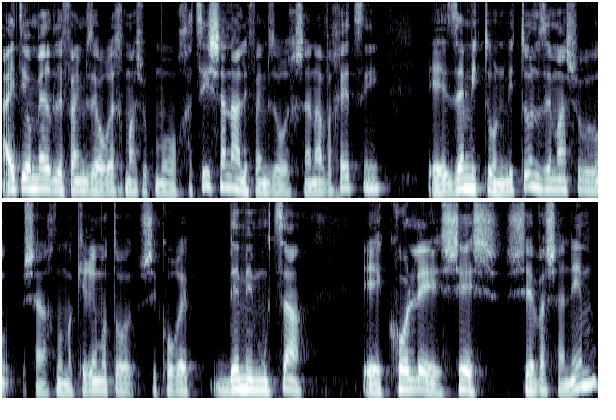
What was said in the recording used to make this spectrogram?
הייתי אומר, לפעמים זה אורך משהו כמו חצי שנה, לפעמים זה אורך שנה וחצי. אה, זה מיתון. מיתון זה משהו שאנחנו מכירים אותו, שקורה בממוצע אה, כל 6-7 שנים,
